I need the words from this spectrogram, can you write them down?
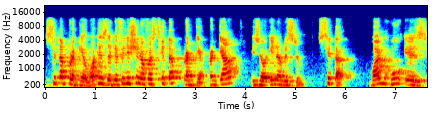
Sthita pragya, what is the definition of a sthita pragya? Pragya is your inner wisdom. Sthita, one who is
